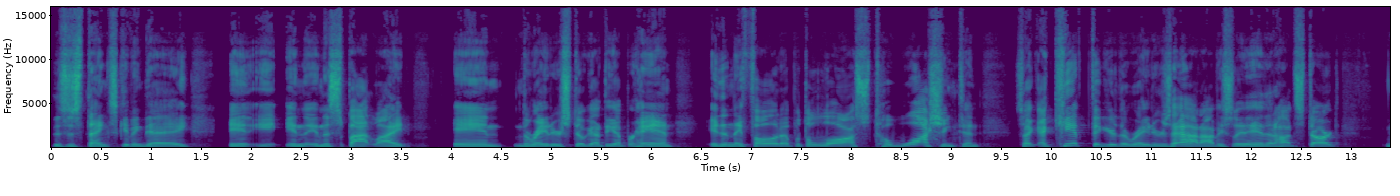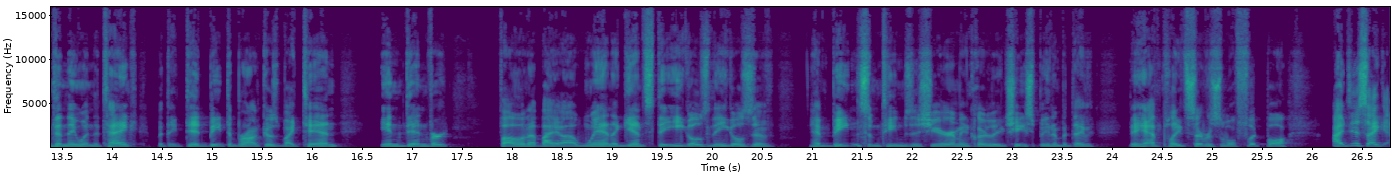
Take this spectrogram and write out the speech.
This is Thanksgiving Day in in, in the spotlight and the Raiders still got the upper hand. And then they followed up with a loss to Washington. It's like I can't figure the Raiders out. Obviously, they had that hot start. Then they went in the tank, but they did beat the Broncos by 10 in Denver, followed up by a win against the Eagles. And the Eagles have, have beaten some teams this year. I mean, clearly the Chiefs beat them, but they've they have played serviceable football. I just like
